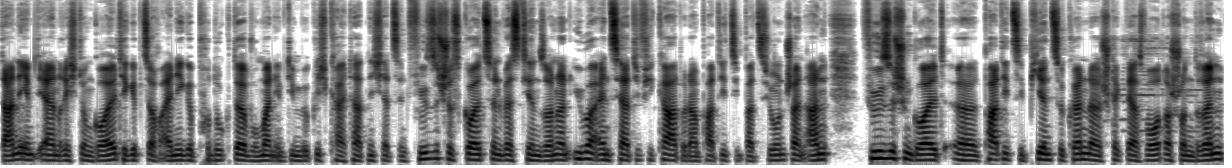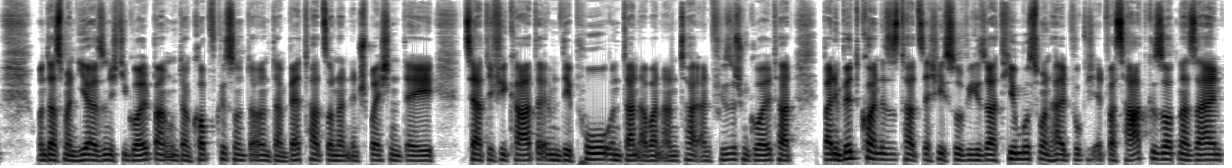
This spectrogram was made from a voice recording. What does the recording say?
dann eben eher in Richtung Gold. Hier gibt es auch einige Produkte, wo man eben die Möglichkeit hat, nicht jetzt in physisches Gold zu investieren, sondern über ein Zertifikat oder einen Partizipationsschein an physischen Gold äh, partizipieren zu können. Da steckt das Wort auch schon drin. Und dass man hier also nicht die Goldbank unter dem Kopfkissen und unter dem Bett hat, sondern entsprechend die Zertifikate im Depot und dann aber einen Anteil an physischem Gold hat. Bei dem Bitcoin ist es tatsächlich so, wie gesagt, hier muss man halt wirklich etwas hartgesottener sein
